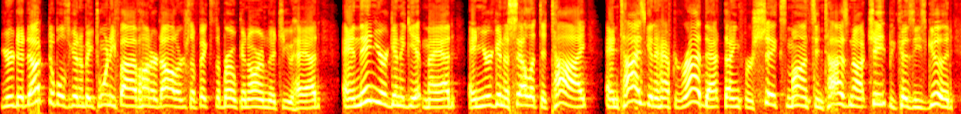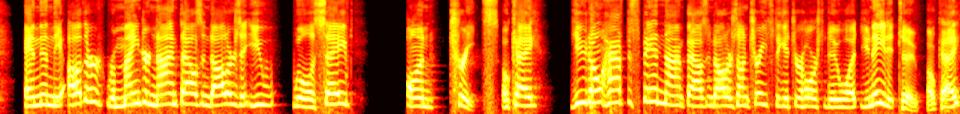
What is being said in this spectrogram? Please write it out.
Your deductible is be twenty five hundred dollars to fix the broken arm that you had, and then you're going to get mad and you're going to sell it to Ty, and Ty's going to have to ride that thing for six months, and Ty's not cheap because he's good. And then the other remainder $9,000 that you will have saved on treats, okay? You don't have to spend $9,000 on treats to get your horse to do what you need it to, okay?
